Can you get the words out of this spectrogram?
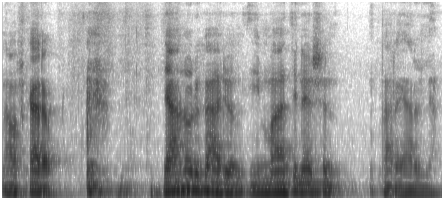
നമസ്കാരം. ഞാനൊരു കാര്യം ഇമാജിനേഷൻ പറയാറില്ല.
